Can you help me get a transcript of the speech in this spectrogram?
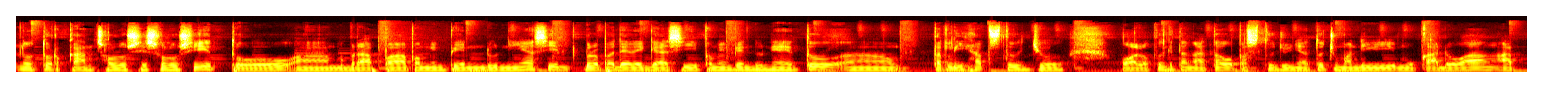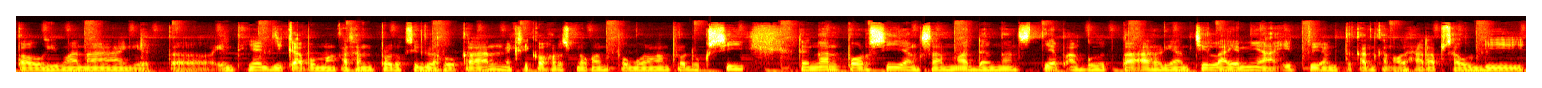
menuturkan solusi-solusi itu uh, beberapa pemimpin dunia sih beberapa delegasi pemimpin dunia itu uh, terlihat setuju. Walaupun kita nggak tahu pas setujunya tuh cuma di muka doang atau gimana gitu. Intinya jika pemangkasan produksi dilakukan Meksiko harus melakukan pengurangan produksi dengan porsi yang sama dengan setiap anggota aliansi lainnya. Itu yang ditekankan oleh Arab Saudi.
